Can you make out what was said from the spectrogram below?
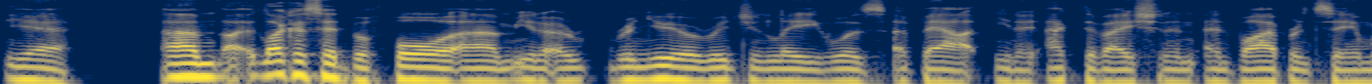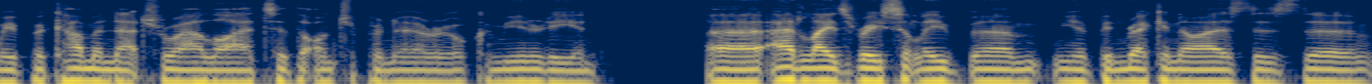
Yeah. Um, like I said before, um, you know, Renew originally was about you know activation and, and vibrancy, and we've become a natural ally to the entrepreneurial community. And uh, Adelaide's recently um, you know been recognised as the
